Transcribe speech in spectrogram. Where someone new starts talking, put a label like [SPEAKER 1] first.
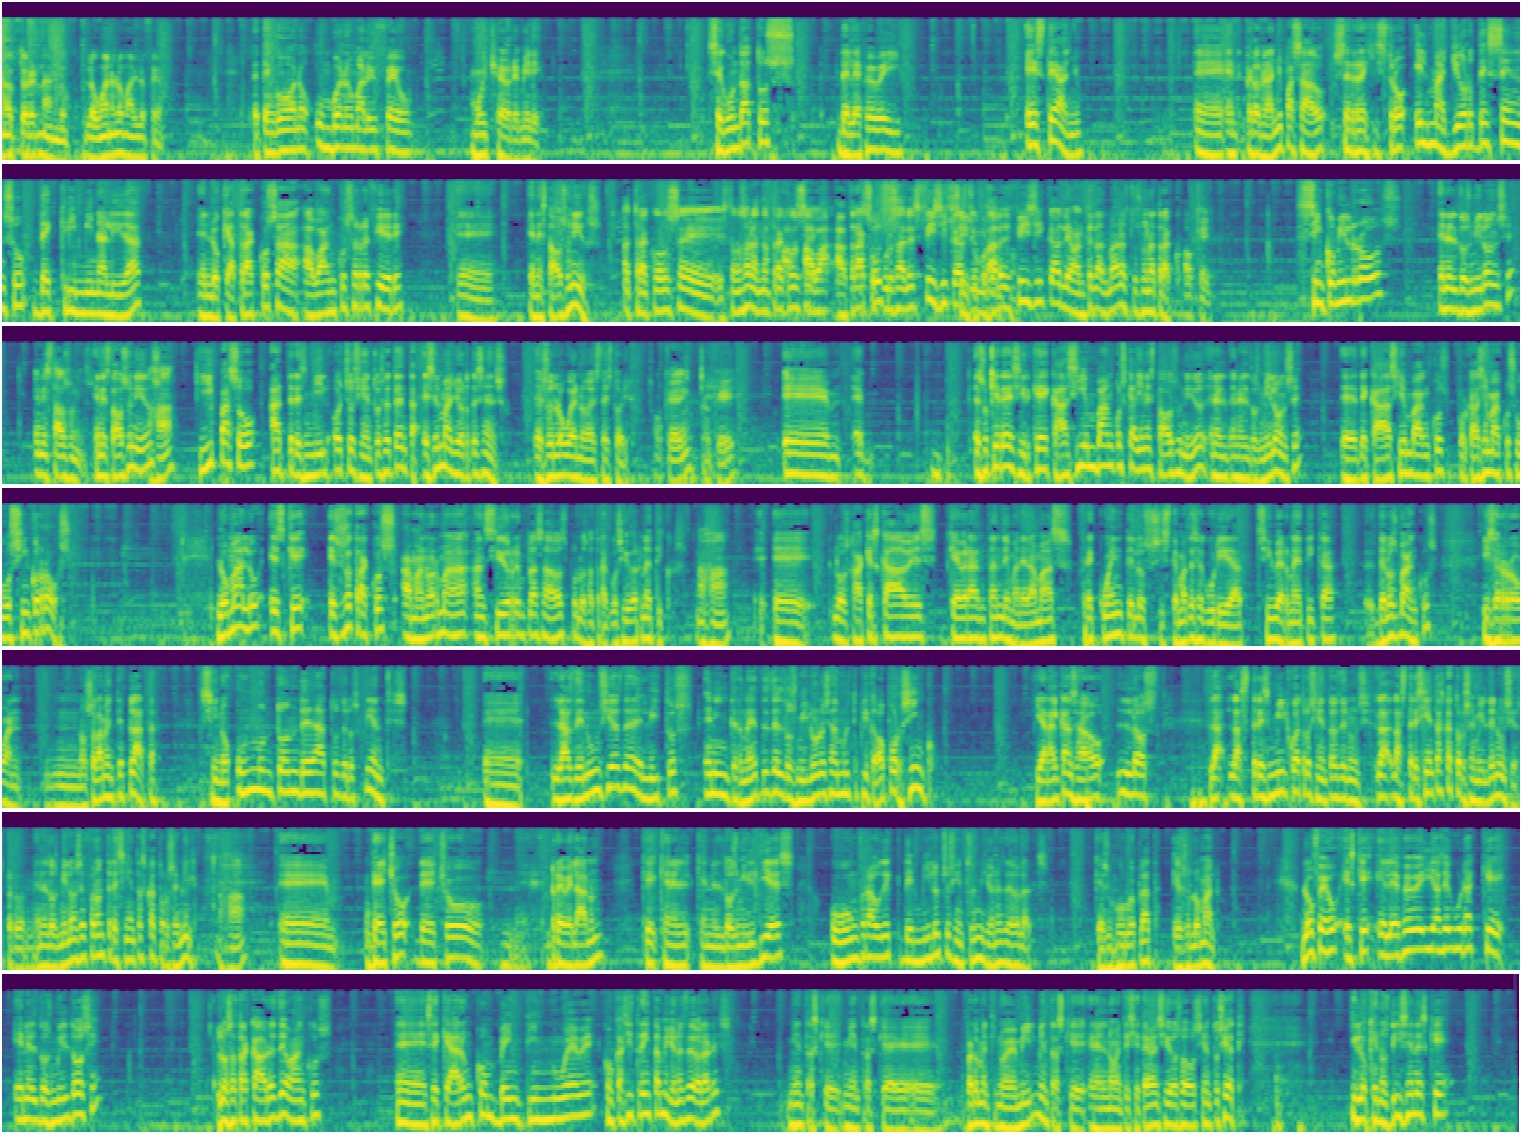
[SPEAKER 1] Bueno, doctor Hernando, lo bueno, lo malo y lo feo.
[SPEAKER 2] Le tengo uno, un bueno, malo y feo muy chévere. Mire, según datos del FBI, este año, eh, en- perdón, el año pasado, se registró el mayor descenso de criminalidad en lo que atracos a, a bancos se refiere eh, en Estados Unidos.
[SPEAKER 3] Atracos, eh, estamos hablando de atracos,
[SPEAKER 2] A-
[SPEAKER 3] eh,
[SPEAKER 2] a- atracos
[SPEAKER 3] sucursales físicas
[SPEAKER 2] Sí,
[SPEAKER 3] de un
[SPEAKER 2] sucursales
[SPEAKER 3] banco.
[SPEAKER 2] físicas, levanten las manos, esto es un atraco.
[SPEAKER 3] Ok,
[SPEAKER 2] 5 mil robos en el 2011
[SPEAKER 3] en Estados Unidos.
[SPEAKER 2] en Estados Unidos
[SPEAKER 3] Ajá.
[SPEAKER 2] y pasó a 3.870. Es el mayor descenso. Eso es lo bueno de esta historia.
[SPEAKER 3] Ok,
[SPEAKER 1] Ok.
[SPEAKER 2] Eh, eh, eso quiere decir que de cada 100 bancos que hay en Estados Unidos, en el, en el 2011, eh, de cada 100 bancos, por cada 100 bancos hubo 5 robos. Lo malo es que esos atracos a mano armada han sido reemplazados por los atracos cibernéticos.
[SPEAKER 3] ajá.
[SPEAKER 2] Eh, eh, los hackers cada vez quebrantan de manera más frecuente los sistemas de seguridad cibernética eh, de los bancos y se roban mm, no solamente plata, sino un montón de datos de los clientes. Eh, las denuncias de delitos en Internet desde el 2001 se han multiplicado por 5 y han alcanzado los, la- las 3.400 denuncias, la- las 314.000 denuncias, perdón. En el 2011 fueron 314.000.
[SPEAKER 3] Ajá.
[SPEAKER 2] Eh, de hecho, de hecho eh, revelaron que, que en el, que en el 2010 hubo un fraude de 1.800 millones de dólares, que es un juro de plata. Eso es lo malo. Lo feo es que el FBI asegura que en el 2012 los atracadores de bancos eh, se quedaron con 29, con casi 30 millones de dólares, mientras que, mientras que, eh, perdón, 29 mil, mientras que en el 97 habían sido solo 107. Y lo que nos dicen es que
